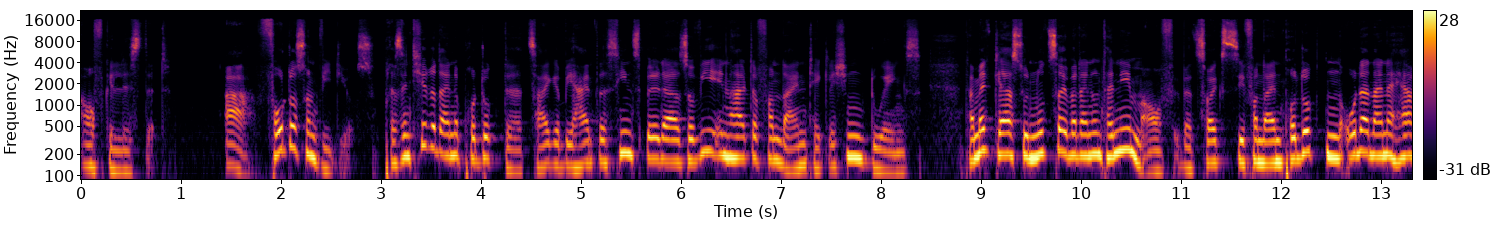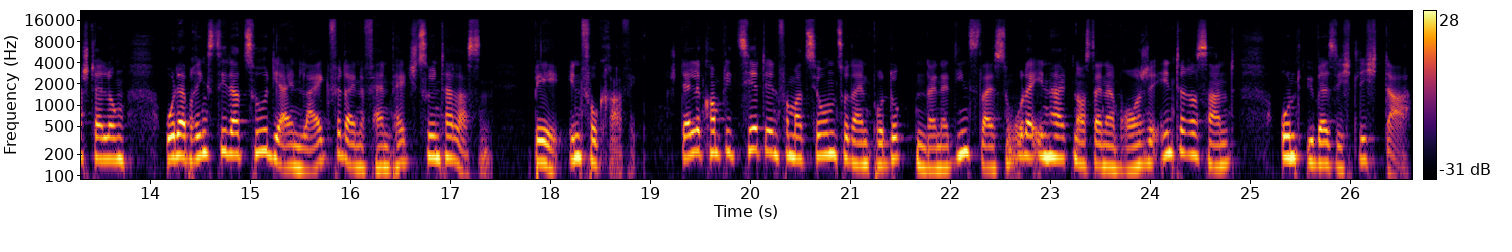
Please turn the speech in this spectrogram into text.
aufgelistet. A. Fotos und Videos. Präsentiere deine Produkte, zeige Behind-the-Scenes-Bilder sowie Inhalte von deinen täglichen Doings. Damit klärst du Nutzer über dein Unternehmen auf, überzeugst sie von deinen Produkten oder deiner Herstellung oder bringst sie dazu, dir ein Like für deine Fanpage zu hinterlassen. B. Infografik. Stelle komplizierte Informationen zu deinen Produkten, deiner Dienstleistung oder Inhalten aus deiner Branche interessant und übersichtlich dar.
